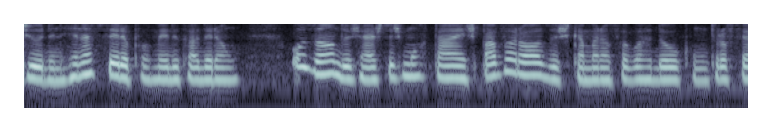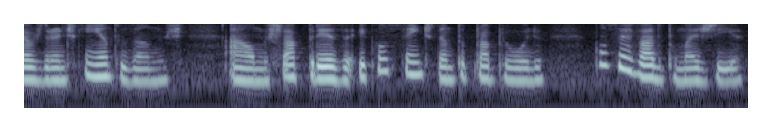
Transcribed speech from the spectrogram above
Jurin renascera por meio do caldeirão, usando os restos mortais pavorosos que Amaranfa guardou como troféus durante 500 anos. A alma está presa e consciente dentro do próprio olho, conservado por magia.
